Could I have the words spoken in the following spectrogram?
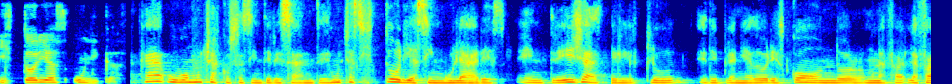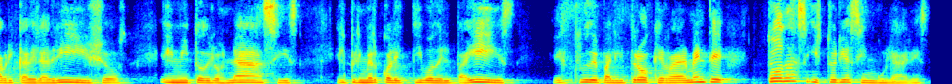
historias únicas. Acá hubo muchas cosas interesantes, muchas historias singulares, entre ellas el Club de Planeadores Cóndor, la fábrica de ladrillos, el mito de los nazis, el primer colectivo del país, el Club de Palitró, que realmente todas historias singulares.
